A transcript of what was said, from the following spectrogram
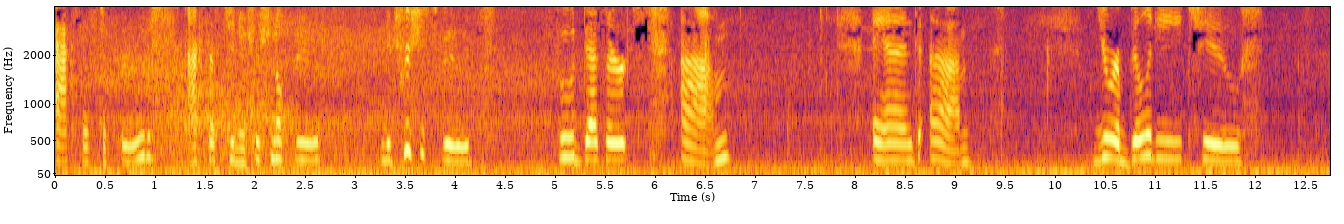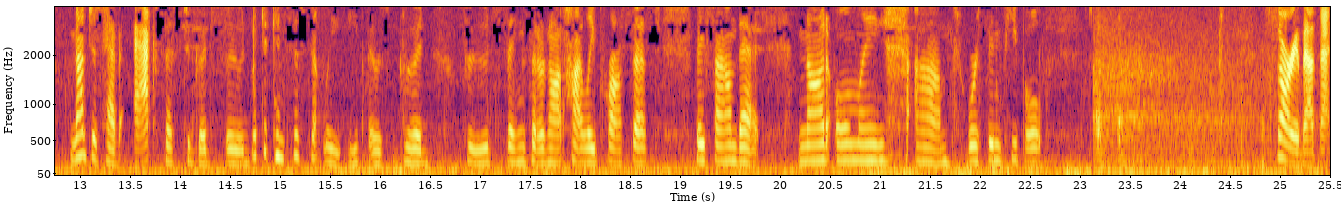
access to food, access to nutritional food, nutritious foods, food deserts, um, and um, your ability to not just have access to good food, but to consistently eat those good foods, things that are not highly processed. They found that not only um, were thin people, sorry about that,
